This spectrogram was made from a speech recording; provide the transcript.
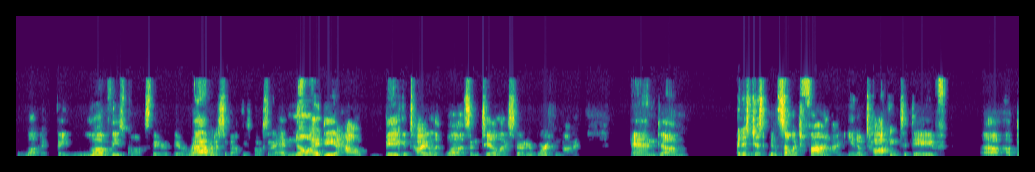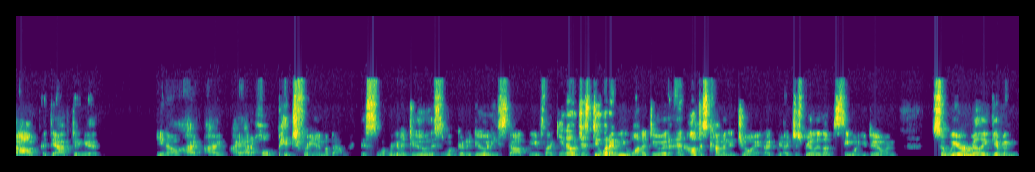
love it. They love these books. They're they're ravenous about these books and i had no idea how big a title it was until i started working on it. And um and it's just been so much fun. I, you know talking to dave uh, about adapting it you know, I, I, I had a whole pitch for him about like, this is what we're going to do. This is what we're going to do. And he stopped and he was like, you know, just do whatever you want to do. And, and I'll just come and enjoy it. I'd, I'd just really love to see what you do. And so we were really given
